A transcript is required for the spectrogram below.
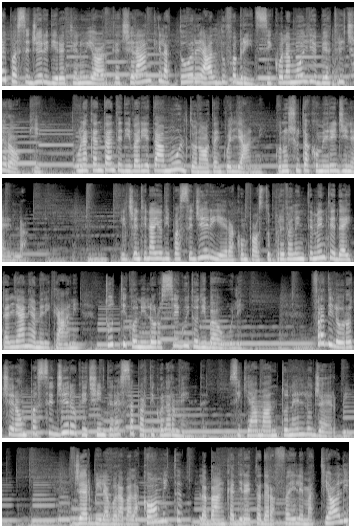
tra i passeggeri diretti a New York c'era anche l'attore Aldo Fabrizi con la moglie Beatrice Rocchi, una cantante di varietà molto nota in quegli anni, conosciuta come Reginella. Il centinaio di passeggeri era composto prevalentemente da italiani e americani, tutti con il loro seguito di bauli. Fra di loro c'era un passeggero che ci interessa particolarmente. Si chiama Antonello Gerbi. Gerbi lavorava alla Comit, la banca diretta da Raffaele Mattioli,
